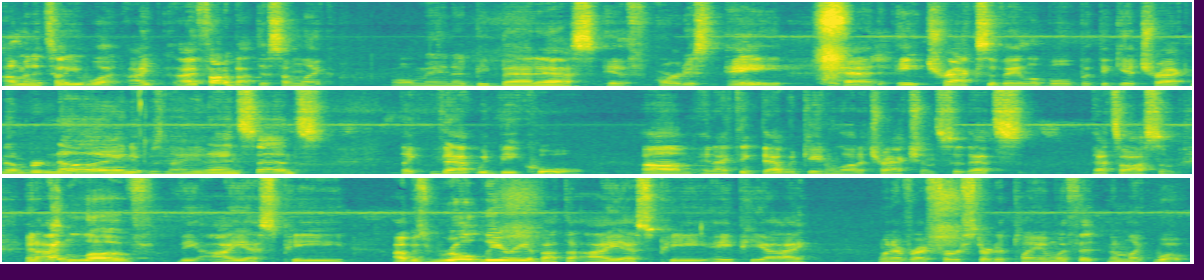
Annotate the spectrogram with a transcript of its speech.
I'm going to tell you what I I thought about this. I'm like, oh man, that'd be badass if artist A had eight tracks available, but to get track number nine, it was 99 cents. Like that would be cool. Um, and I think that would gain a lot of traction. So that's that's awesome. And I love the ISP. I was real leery about the ISP API whenever I first started playing with it, and I'm like, whoa,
